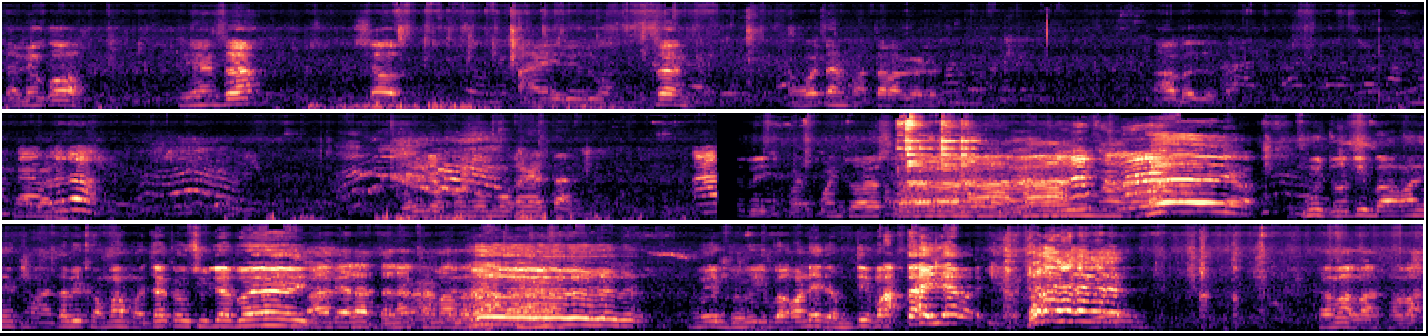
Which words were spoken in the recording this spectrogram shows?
તમે કહો ધ્યાન સર સર આઈ રહ્યો સન હવે તાર માતા લાગેલો તમે આ બધું તા. બધો બોલ લે ફોન મોકલે તાન પંચ વર્ષ હા. હું જોતી બાવાને એક માતા ભી ખમા મજા કહું છું લે ભાઈ. આ પેલા તને ખમા મજા હું એક જોતી બાવાને રમતી માતા ખમા બા ખમા.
